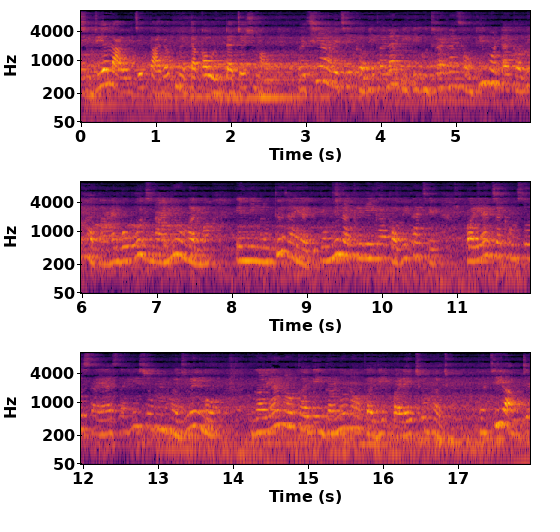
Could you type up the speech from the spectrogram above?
સિરિયલ આવે છે, તારક મહેતા કા ઉલ્ટા ચશ્મા પછી આવે છે કવિ કલાપી તે ગુજરાતના સૌથી મોટા કવિ હતા અને બહુ જ નાની ઉંમરમાં તેમની મૃત્યુ થઈ હતી. તેમની લખેલી એક આ કવિતા છે પડ્યા જખમ સો સયા સહી છું હું હજુ બહુ ગણ્યા નો કદી, ગણું નો કદી, પડે છું હજુ. પછી આવજે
